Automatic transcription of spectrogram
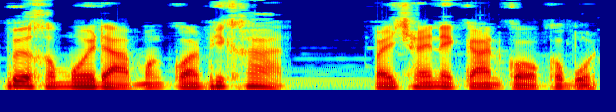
เพื่อขโมยดาบมังกรพิฆาตไปใช้ในการก่อกระบฏ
